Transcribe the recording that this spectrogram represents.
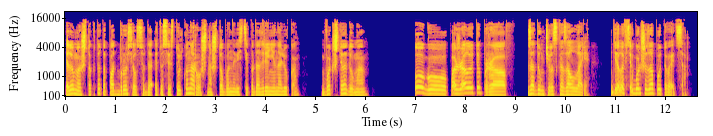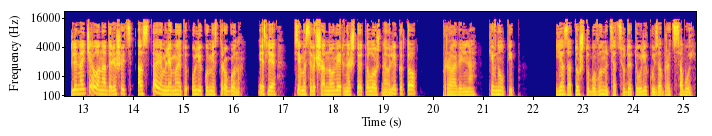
«Я думаю, что кто-то подбросил сюда эту свистульку нарочно, чтобы навести подозрение на Люка. Вот что я думаю». «Ого, пожалуй, ты прав», — задумчиво сказал Ларри. «Дело все больше запутывается». Для начала надо решить, оставим ли мы эту улику мистеру Гону. Если все мы совершенно уверены, что это ложная улика, то...» «Правильно», — кивнул Пип. «Я за то, чтобы вынуть отсюда эту улику и забрать с собой».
